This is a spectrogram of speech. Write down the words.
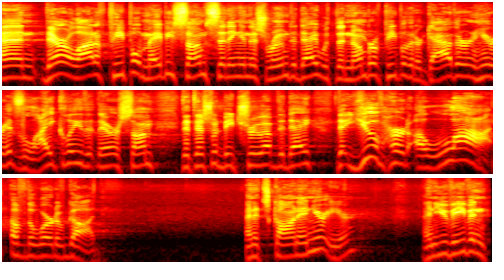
And there are a lot of people, maybe some sitting in this room today with the number of people that are gathering here. It's likely that there are some that this would be true of today, that you've heard a lot of the Word of God. And it's gone in your ear. And you've even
